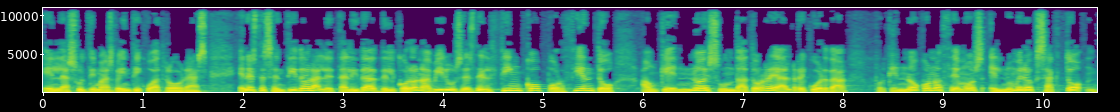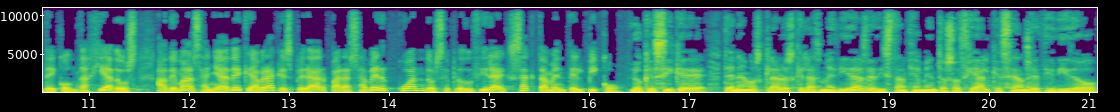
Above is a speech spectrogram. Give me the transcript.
en las últimas 24 horas. En este sentido, la letalidad del coronavirus es del 5%, aunque no es un dato real, recuerda, porque no conocemos el número exacto de contagiados. Además, añade que habrá que esperar para saber cuándo se producirá exactamente el pico. Lo que sí que tenemos claro es que las medidas de distanciamiento social que se han decidido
